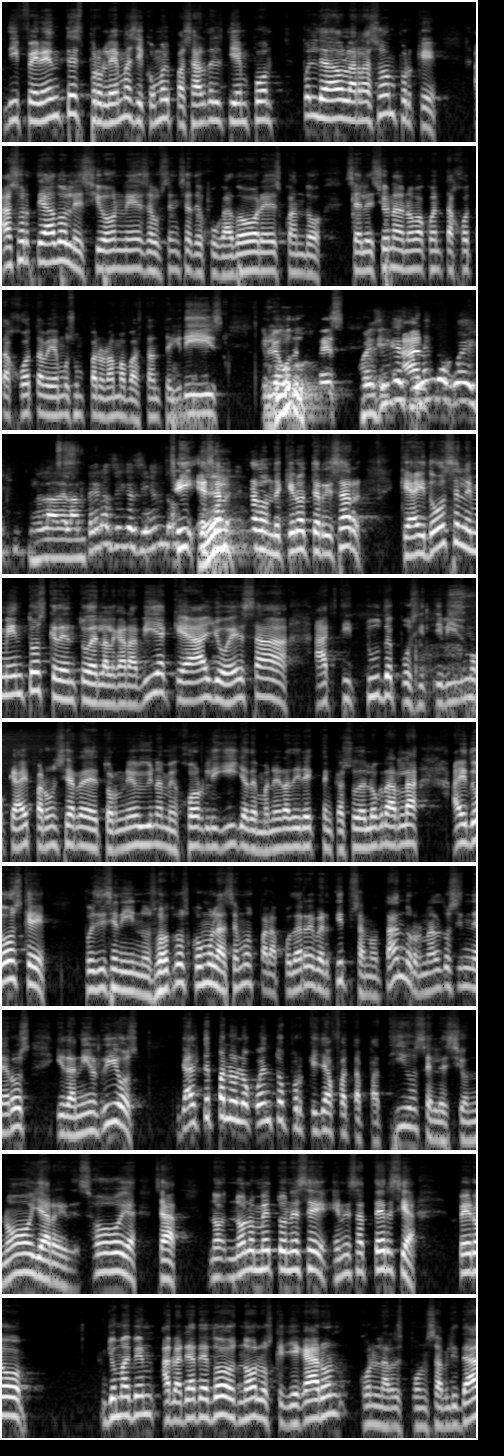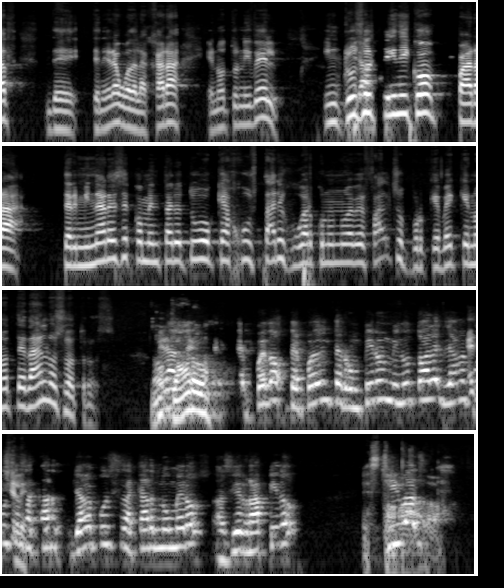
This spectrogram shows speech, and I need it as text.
diferentes problemas y cómo el pasar del tiempo pues le ha dado la razón porque ha sorteado lesiones, ausencia de jugadores, cuando se lesiona de nueva cuenta JJ veíamos un panorama bastante gris y luego Uh. después Pues sigue siendo, güey. La delantera sigue siendo. Sí, es a donde quiero aterrizar, que hay dos elementos que dentro de la algarabía que hay o esa actitud de positivismo que hay para un cierre de torneo y una mejor liguilla de manera directa en caso de lograrla, hay dos que pues dicen, ¿y nosotros cómo la hacemos para poder revertir? Pues anotando Ronaldo Cisneros y Daniel Ríos. Ya el Tepa no lo cuento porque ya fue a Tapatío, se lesionó, ya regresó, ya, o sea, no, no lo meto en, ese, en esa tercia, pero yo más bien hablaría de dos, ¿no? Los que llegaron con la responsabilidad de tener a Guadalajara en otro nivel. Incluso el técnico para terminar ese comentario tuvo que ajustar y jugar con un 9 falso porque ve que no te dan los otros. No, Mira, claro. Te, te, puedo, ¿Te puedo interrumpir un minuto, Alex? Ya me, puse a sacar, ya me puse a sacar números así rápido. Chivas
